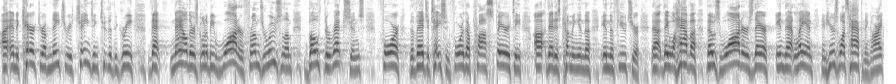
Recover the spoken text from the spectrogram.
uh, and the character of nature is changing to the degree that now there's going to be water from Jerusalem both directions for the vegetation, for the prosperity uh, that is coming in the in the future. Uh, they will have uh, those waters there in that land, and here's what's happening. All right,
